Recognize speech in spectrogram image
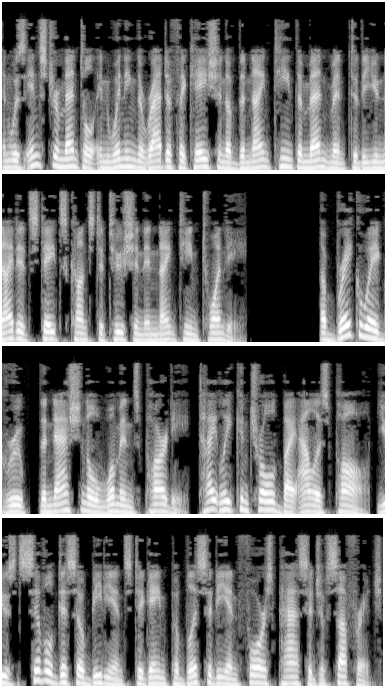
and was instrumental in winning the ratification of the 19th Amendment to the United States Constitution in 1920. A breakaway group, the National Woman's Party, tightly controlled by Alice Paul, used civil disobedience to gain publicity and force passage of suffrage.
